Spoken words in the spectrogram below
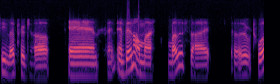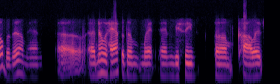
she loved her job. And and, and then on my mother's side, uh, there were twelve of them, and uh, I know half of them went and received um, college.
